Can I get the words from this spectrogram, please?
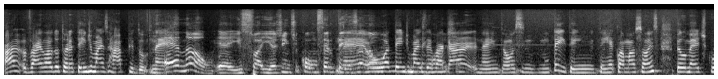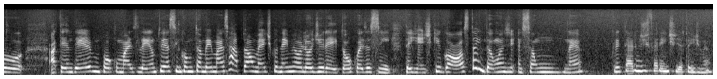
ah, vai lá, doutor, atende mais rápido, né? É, não, é isso aí a gente com certeza Né? não Ou atende não mais devagar, né? Então, assim, não tem, tem. Tem reclamações pelo médico atender um pouco mais lento e assim como também mais rápido. Ah, o médico nem me olhou direito, ou coisa assim. Tem gente que gosta, então são, né, critérios diferentes de atendimento.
